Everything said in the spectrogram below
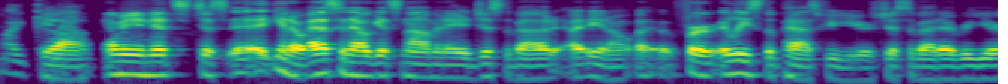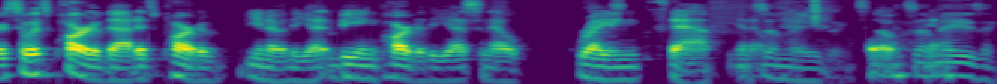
My God. Yeah, I mean, it's just eh, you know, SNL gets nominated just about uh, you know uh, for at least the past few years, just about every year. So it's part of that. It's part of you know the uh, being part of the SNL writing staff. You know, it's amazing. So it's amazing.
